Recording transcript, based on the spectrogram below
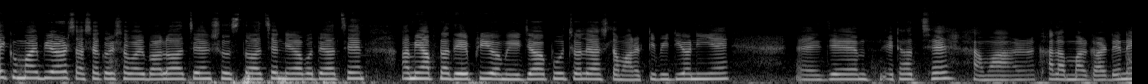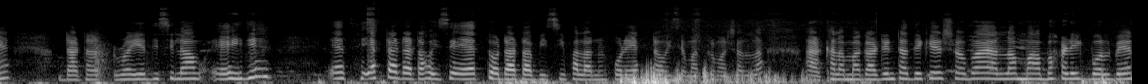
আসসালামাইকুম মাই বিয়ার্স আশা করি সবাই ভালো আছেন, সুস্থ আছেন, নিরাপদে আছেন। আমি আপনাদের প্রিয় মির্জা আপু, চলে আসলাম আরেকটি ভিডিও নিয়ে। যে, এটা হচ্ছে আমার খালাম্মার গার্ডেনে ডাটা রয়ে দিছিলাম। এই যে একটা ডাটা হয়েছে এত ডাটা বিচি ফালানোর পরে একটা হয়েছে মাত্র মাসাল্লাহ আর খালাম্মা গার্ডেনটা দেখে সবাই আল্লাহ মা বারিক বলবেন।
